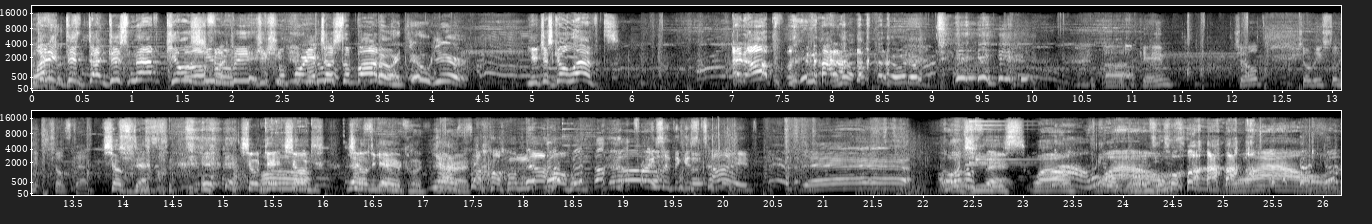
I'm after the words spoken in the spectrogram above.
Why did this, that- this map kills Oh, you fuck me. before you touch the bottom? What do I bottom? do here? You just go left and up. Not up. I know, I know. uh, game. Chilled. Chilled, you still he- Chilled's dead. Shield's dead. Shield get shield. Shield yes, game. game. Yes. Oh no! Bryce, I think, is tied. Yeah. I'm Oh almost jeez. Wow. Wow. wow.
